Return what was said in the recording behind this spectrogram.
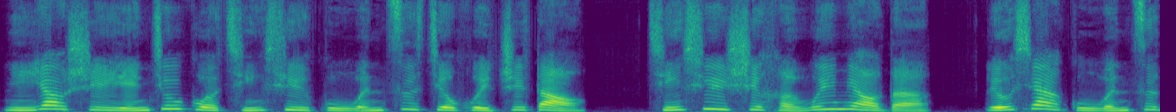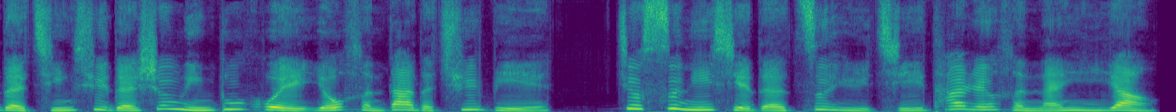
你要是研究过情绪古文字，就会知道，情绪是很微妙的。留下古文字的情绪的生灵都会有很大的区别，就似你写的字与其他人很难一样，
